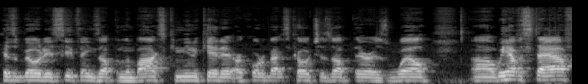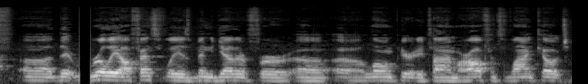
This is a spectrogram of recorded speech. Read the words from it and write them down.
His ability to see things up in the box, communicate it. Our quarterbacks coach is up there as well. Uh, we have a staff uh, that really offensively has been together for uh, a long period of time. Our offensive line coach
